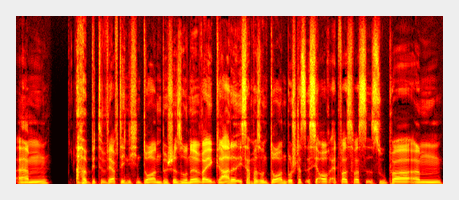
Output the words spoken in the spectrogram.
Ähm, aber bitte werf dich nicht in Dornbüsche so, ne? Weil gerade, ich sag mal, so ein Dornbusch, das ist ja auch etwas, was super ähm,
